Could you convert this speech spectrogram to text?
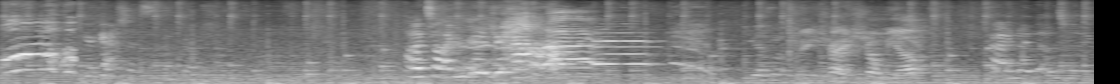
Oh! Here, catch this. I thought you were gonna drop it. Are you trying to show me up? I know that was really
